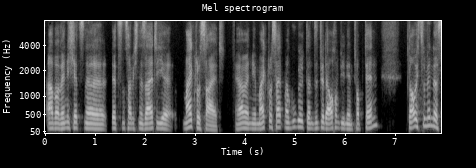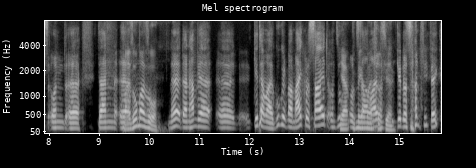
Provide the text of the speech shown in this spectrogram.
Aber wenn ich jetzt eine, letztens habe ich eine Seite hier, Microsite. Ja, wenn ihr Microsite mal googelt, dann sind wir da auch irgendwie in den Top 10. Glaube ich zumindest. Und äh, dann. Äh, mal so, mal so. Ne, dann haben wir, äh, geht da mal, googelt mal Microsite und sucht ja, uns da mal und gibt uns dann Feedback.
